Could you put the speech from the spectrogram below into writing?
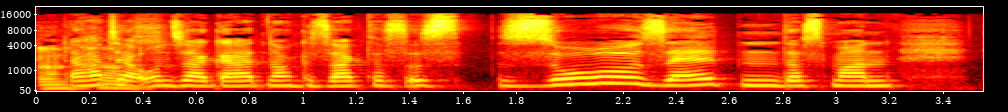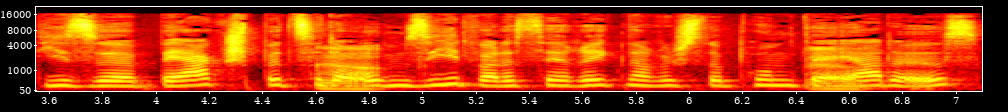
Ach, da hat ja unser Guide noch gesagt, das ist so selten, dass man diese Bergspitze da Ja. oben sieht, weil das der regnerischste Punkt der Ja. Erde ist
